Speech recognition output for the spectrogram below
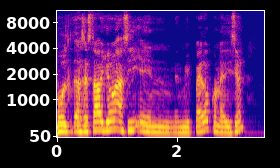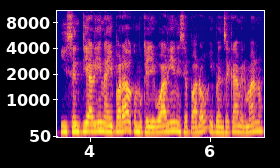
o estaba yo así en, en mi pedo con la edición y sentí a alguien ahí parado, como que llegó alguien y se paró y pensé que era mi hermano.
